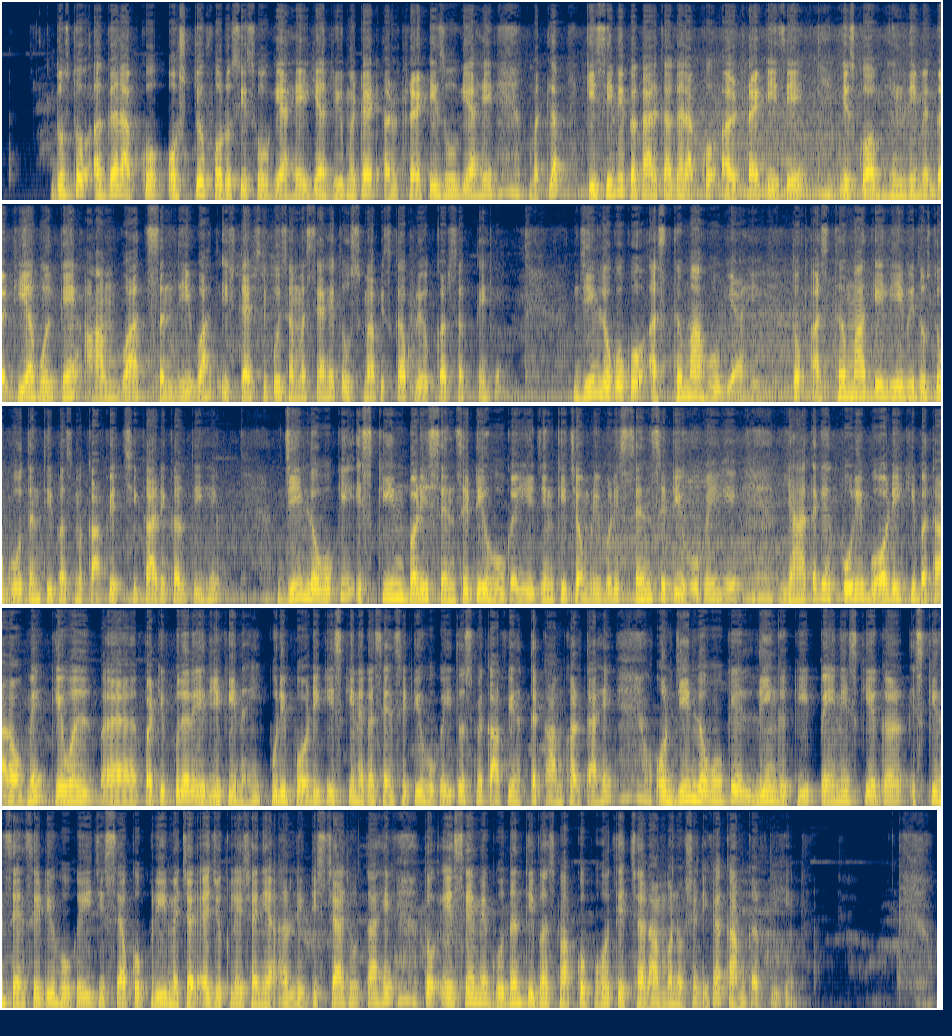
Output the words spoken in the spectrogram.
दोस्तों, अगर आपको ऑस्टियोफोरोसिस हो गया है या र्यूमेटाइड अल्ट्राइटिस हो गया है मतलब किसी भी प्रकार का अगर आपको अल्ट्राइटिस है, जिसको हम हिंदी में गठिया बोलते हैं आमवाद संधिवाद इस टाइप से कोई समस्या है तो उसमें आप इसका प्रयोग कर सकते हैं। जिन लोगों को अस्थमा हो गया है तो अस्थमा के लिए भी दोस्तों, गोदंती भस्म काफ़ी अच्छी कार्य करती है। जिन लोगों की स्किन बड़ी सेंसिटिव हो गई है, जिनकी चमड़ी बड़ी सेंसिटिव हो गई है, यहाँ तक पूरी बॉडी की बता रहा हूँ मैं, केवल पर्टिकुलर एरिया की नहीं, पूरी बॉडी की स्किन अगर सेंसिटिव हो गई तो उसमें काफ़ी हद तक काम करता है। और जिन लोगों के लिंग की पेनिस की अगर स्किन सेंसिटिव हो गई, जिससे आपको प्री मेचर एजुकेशन या अर्ली डिस्चार्ज होता है तो ऐसे में गोदंती भस्म आपको बहुत ही अच्छा रामबन औषधि का काम करती है।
